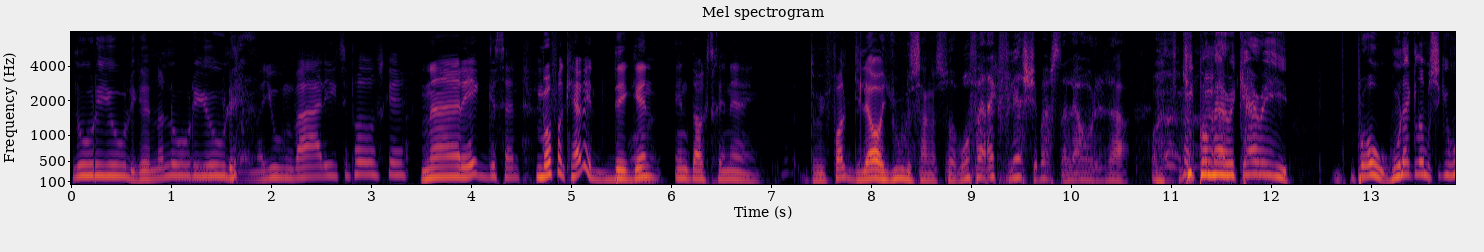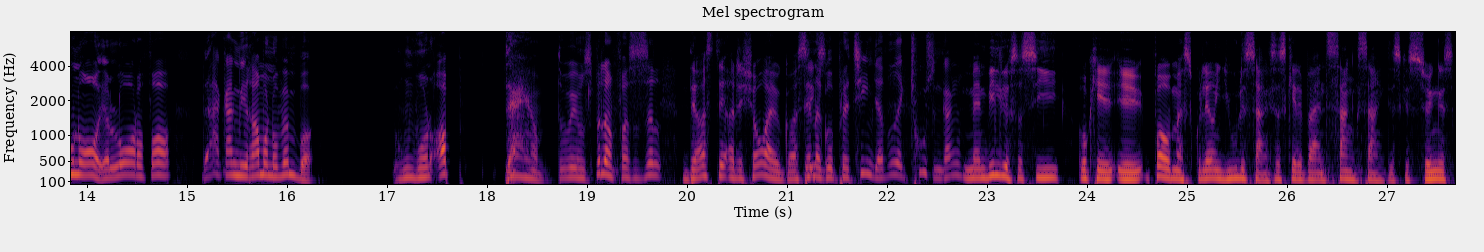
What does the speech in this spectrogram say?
Nu er det jul igen, og nu er det jul igen. Når julen var det ikke til påske. Nej, det er ikke sandt. Men hvorfor kan vi det igen? Indoktrinering. Du ved, folk, de laver julesange og så. Hvorfor er der ikke flere shababs, der laver det der? Kig på Mary Carey. Bro, hun har ikke lavet musik i 100 år. Jeg lover dig for, hver gang vi rammer november, hun vågner op. Damn, du ved, hun spiller den for sig selv. Det er også det, og det sjove er jo godt. Den er gået platin, jeg ved ikke, tusind gange. Man vil jo så sige, okay, øh, for at man skulle lave en julesang, så skal det være en sang-sang, det skal synges.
